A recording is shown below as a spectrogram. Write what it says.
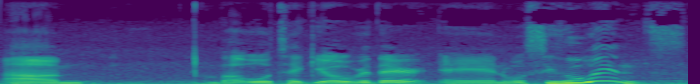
Um, but we'll take you over there and we'll see who wins.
